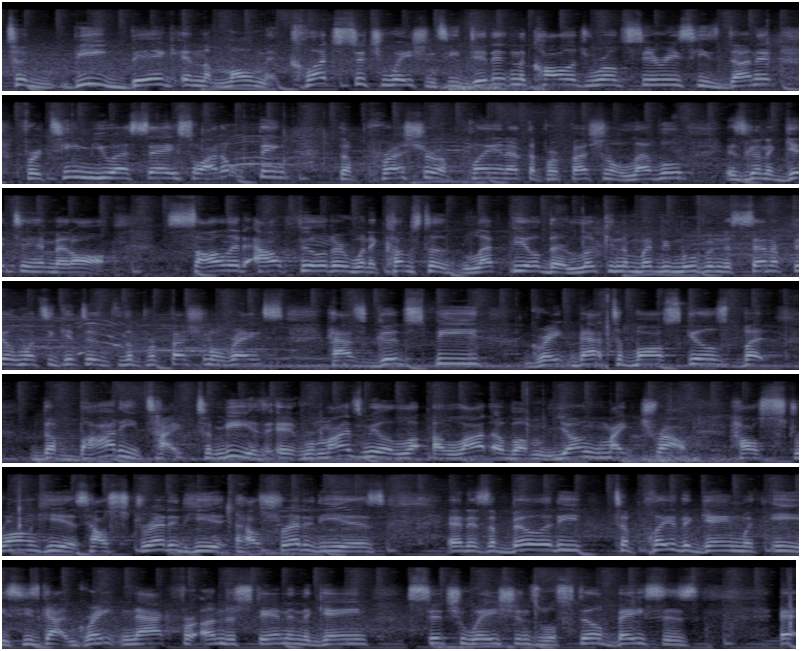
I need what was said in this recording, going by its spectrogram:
to be big in the moment. Clutch situations. He did it in the College World Series. He's done it for Team USA. So I don't think the pressure of playing at the professional level is going to get to him at all. Solid outfielder when it comes to left field. They're looking to maybe move him to center field once he gets into the professional ranks. Has good speed, great bat to ball skills, but the body type to me it reminds me a lot of um, young Mike Trout. How strong he is, how shredded he, how shredded he is, and his ability to play the game with ease. He's got great knack for understanding the game, situations, will steal bases.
